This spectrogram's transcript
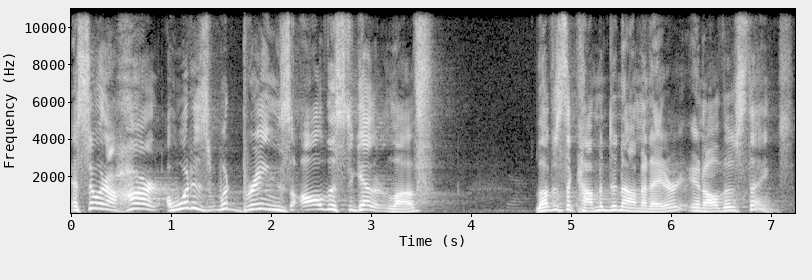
And so in our heart, what is what brings all this together? Love. Love is the common denominator in all those things.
